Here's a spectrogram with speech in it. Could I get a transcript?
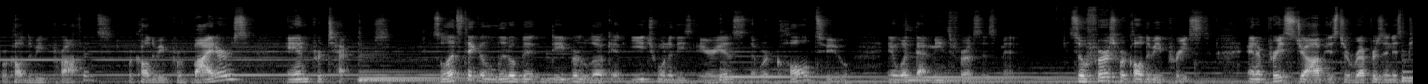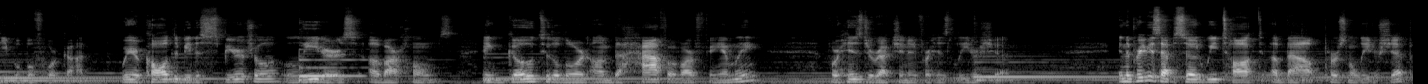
we're called to be prophets, we're called to be providers and protectors. So, let's take a little bit deeper look at each one of these areas that we're called to and what that means for us as men. So, first, we're called to be priests. And a priest's job is to represent his people before God. We are called to be the spiritual leaders of our homes and go to the Lord on behalf of our family for his direction and for his leadership. In the previous episode, we talked about personal leadership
